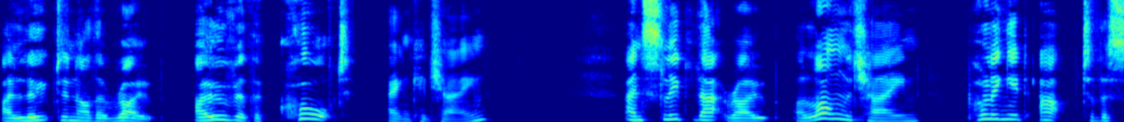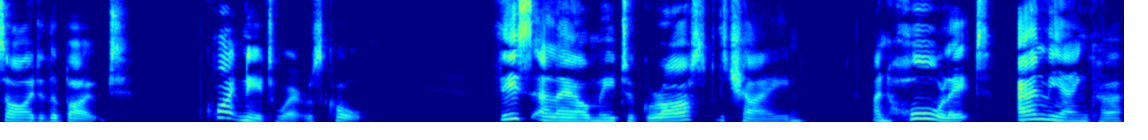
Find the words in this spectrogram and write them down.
I looped another rope over the caught anchor chain and slid that rope along the chain, pulling it up to the side of the boat, quite near to where it was caught. This allowed me to grasp the chain and haul it and the anchor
